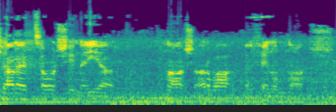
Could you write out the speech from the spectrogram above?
شارع 29 أيار 12 4 2012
